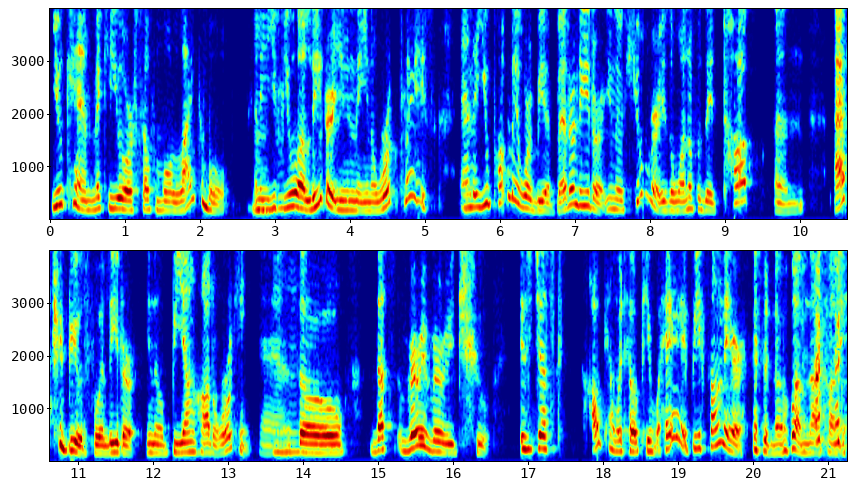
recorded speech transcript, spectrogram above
you can make yourself more likable. I mean, mm-hmm. if you're a leader in, in a workplace, and you probably will be a better leader. You know, humor is one of the top an attribute for a leader, you know, beyond hardworking. And mm-hmm. so that's very, very true. It's just how can we tell people, hey, be funnier? I said, no, I'm not funny.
